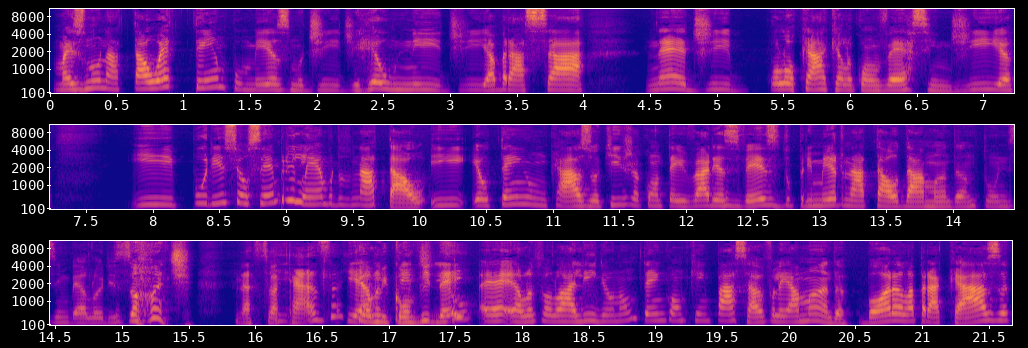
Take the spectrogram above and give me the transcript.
mas no Natal é tempo mesmo de, de reunir, de abraçar, né, de colocar aquela conversa em dia. E por isso eu sempre lembro do Natal. E eu tenho um caso aqui, já contei várias vezes, do primeiro Natal da Amanda Antunes em Belo Horizonte. Na sua casa, que, que eu me convidei. Pediu, é, ela falou, Aline, eu não tenho com quem passar. Eu falei, Amanda, bora lá para casa,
